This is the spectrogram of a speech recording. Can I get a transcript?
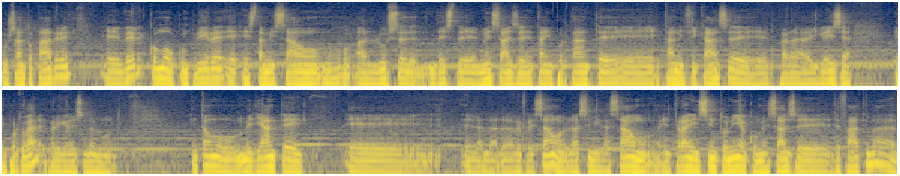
o Santo Padre, e ver como cumprir eh, esta missão à luz desta mensagem tão importante e tão eficaz eh, para a igreja em Portugal e para a igreja no mundo. Então, mediante eh, a, reflexão, a assimilação, entrar em sintonia com a mensagem de Fátima,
